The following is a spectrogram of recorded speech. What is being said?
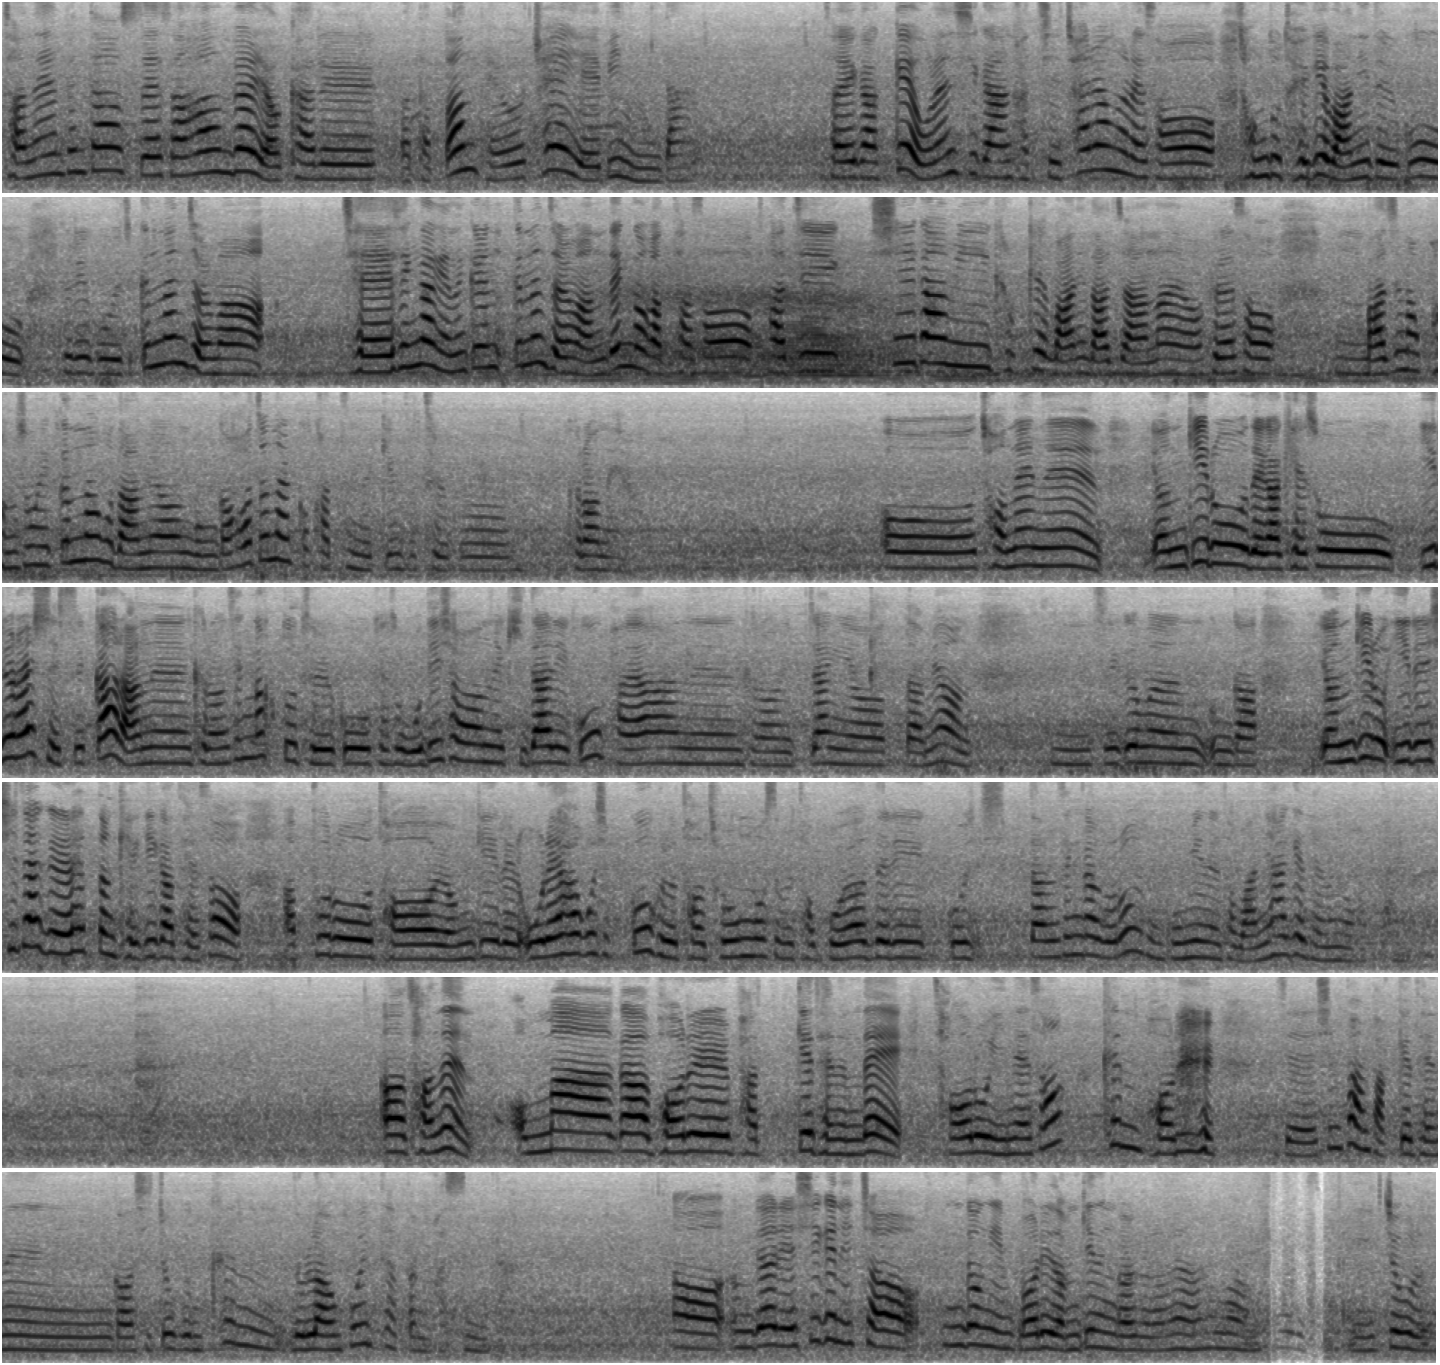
저는 펜트하우스에서 하은별 역할을 맡았던 배우 최예빈입니다. 저희가 꽤 오랜 시간 같이 촬영을 해서 정도 되게 많이 들고 그리고 이제 끝난 지 얼마 제 생각에는 끝, 끝난 지 얼마 안 된 것 같아서 아직 실감이 그렇게 많이 나지 않아요. 그래서 음, 마지막 방송이 끝나고 나면 뭔가 허전할 것 같은 느낌도 들고 그러네요. 어, 전에는 연기로 내가 계속 일을 할 수 있을까라는 그런 생각도 들고 계속 오디션을 기다리고 봐야 하는 그런 입장이었다면 음, 지금은 뭔가 연기로 일을 시작을 했던 계기가 돼서 앞으로 더 연기를 오래 하고 싶고 그리고 더 좋은 모습을 더 보여드리고 싶다는 생각으로 좀 고민을 더 많이 하게 되는 것 같아요. 어, 저는 엄마가 벌을 받게 되는데 저로 인해서 큰 벌을 이제 심판받게 되는 것이 조금 큰 놀라운 포인트였던 것 같습니다. 어, 은별이의 시그니처 행동이 머리 넘기는 걸 그러면 한번 해보겠습니다. 이쪽으로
